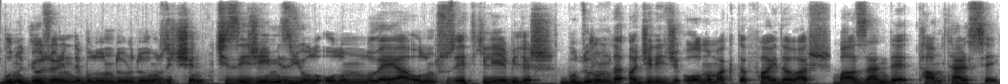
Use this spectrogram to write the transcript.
bunu göz önünde bulundurduğumuz için çizeceğimiz yolu olumlu veya olumsuz etkileyebilir. Bu durumda aceleci olmamakta fayda var. Bazen de tam tersi tersi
